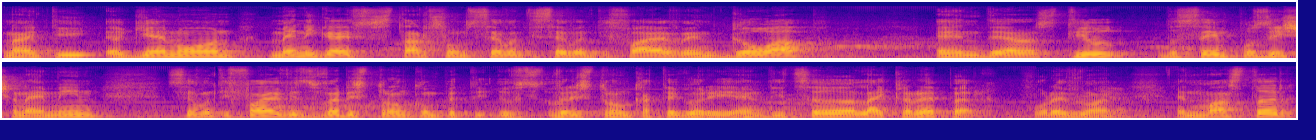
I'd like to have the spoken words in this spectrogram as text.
90 again one. Many guys start from 70 75 and go up and they're still the same position. I mean 75 is very strong competi- very strong category and it's uh, like a rapper for everyone. And master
